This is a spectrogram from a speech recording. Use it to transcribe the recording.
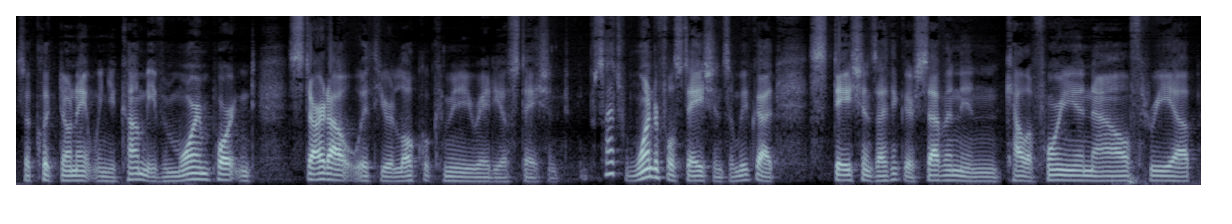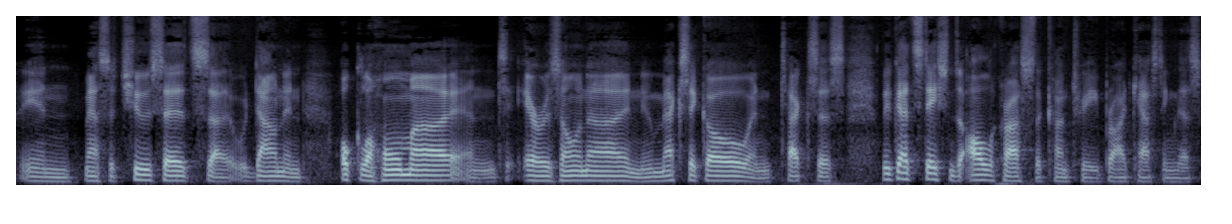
So click donate when you come. Even more important, start out with your local community radio station. Such wonderful stations. And we've got stations, I think there's seven in California now, three up in Massachusetts, uh, down in Oklahoma and Arizona and New Mexico and Texas. We've got stations all across the country broadcasting this.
